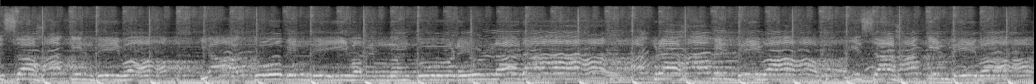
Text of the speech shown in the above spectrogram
ഇസഹാക്കിൻ ദൈവം യാക്കോബിൻ ദൈവമെന്നും കൂടെയുള്ളതാ. അബ്രഹാമിൻ ദൈവം ഇസഹാക്കിൻ ദൈവം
